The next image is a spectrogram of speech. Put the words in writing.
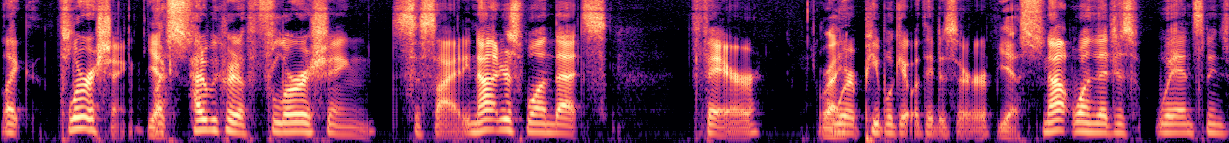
like flourishing? Like, Yes. how do we create a flourishing society? Not just one that's fair, Right. where people get what they deserve. Yes. Not one that just when something's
